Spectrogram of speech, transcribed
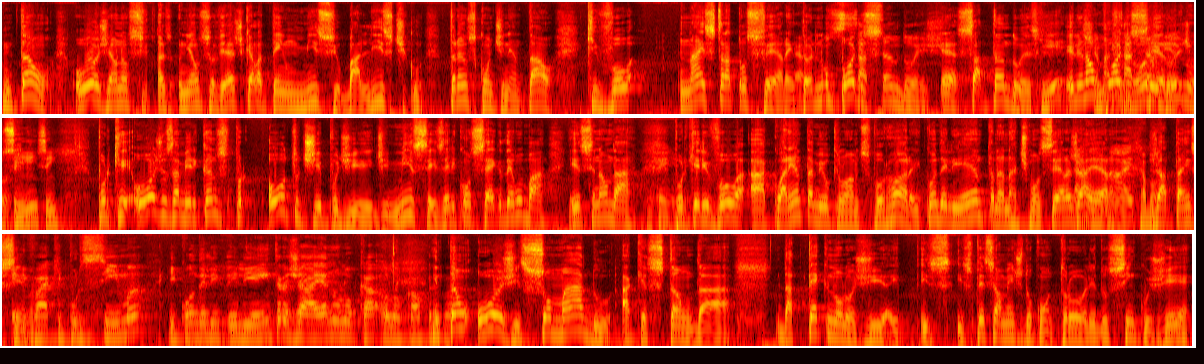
Então, hoje a União, So- a União Soviética ela tem um míssil balístico transcontinental que voa na estratosfera. Então ele não pode Satan 2. é, Satan 2. Que? Ele não Chama pode ser. 2. Sim, sim. Porque hoje os americanos, por outro tipo de, de mísseis, ele consegue derrubar. Esse não dá. Entendi. Porque ele voa a 40 mil quilômetros por hora e quando ele entra na atmosfera já Tá era. demais. Já está em Ele cima. vai aqui por cima e quando ele, ele entra já é no local, o local que ele Então, hoje, somado à questão da, da tecnologia, e, es- especialmente do controle, do 5G,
